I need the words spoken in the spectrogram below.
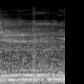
You.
